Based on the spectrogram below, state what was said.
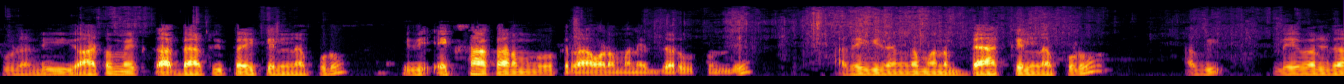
చూడండి ఆటోమేటిక్ ఆ బ్యాటరీ పైకి వెళ్ళినప్పుడు ఇది ఎక్స్ ఆకారంలోకి రావడం అనేది జరుగుతుంది. అదేవిధంగా మనం బ్యాక్ వెళ్ళినప్పుడు అవి లేవల్గా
